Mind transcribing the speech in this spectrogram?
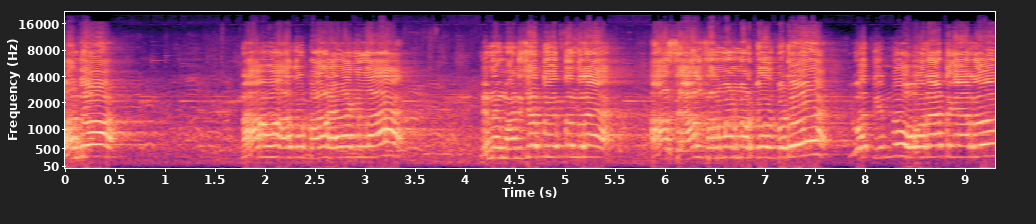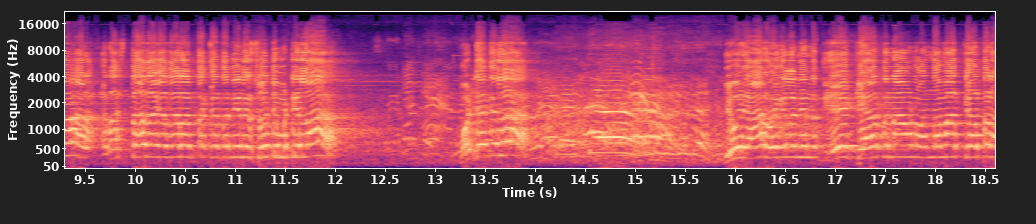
ಒಂದು ನಾವು ಅದನ್ನ ಭಾಳ ಹೇಳಾಗಿಲ್ಲ ನಿನಗೆ ಮನುಷ್ಯತ್ವ ಇತ್ತಂದ್ರೆ ಆ ಸಾಲ್ ಸನ್ಮಾನ ಮಾಡ್ಕೊಳ್ಳೋದು ಬಿಡು. ಇವತ್ತು ಇನ್ನೂ ಹೋರಾಟಗಾರರು ರಸ್ತಾದಾಗ ಅದಾರ ಅಂತಕ್ಕಂಥ ನಿನ್ನ ಸುದ್ದಿ ಮುಟ್ಟಿಲ್ಲ? ಮುಟ್ಟದಿಲ್ಲ ಇವ್ರು ಯಾರು ಹೋಗಿಲ್ಲ ನಿನ್ನ ಏ, ಕೇಳ್ತಾನ ಅವನು, ಒಂದ ಮಾತು ಕೇಳ್ತಾನ.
